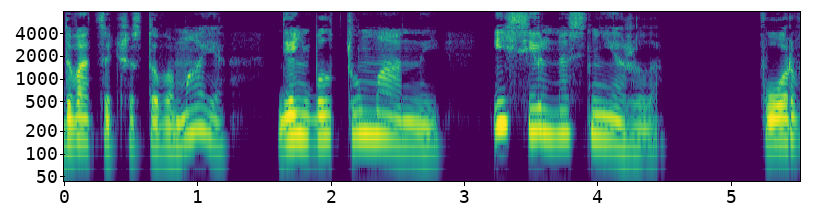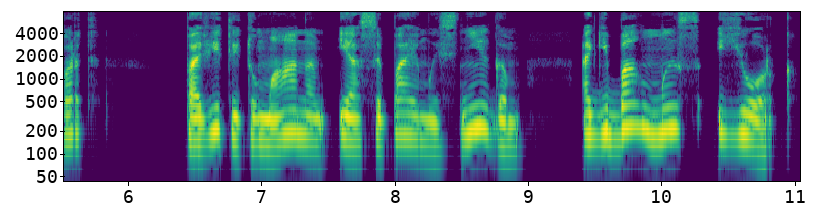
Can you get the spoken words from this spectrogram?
26 мая день был туманный и сильно снежило. Форвард, повитый туманом и осыпаемый снегом, огибал мыс Йорк.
